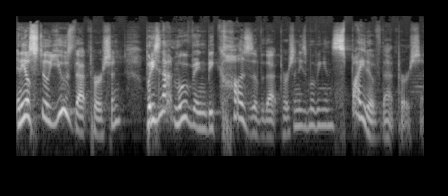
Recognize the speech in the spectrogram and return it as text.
And he'll still use that person, but he's not moving because of that person, he's moving in spite of that person.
